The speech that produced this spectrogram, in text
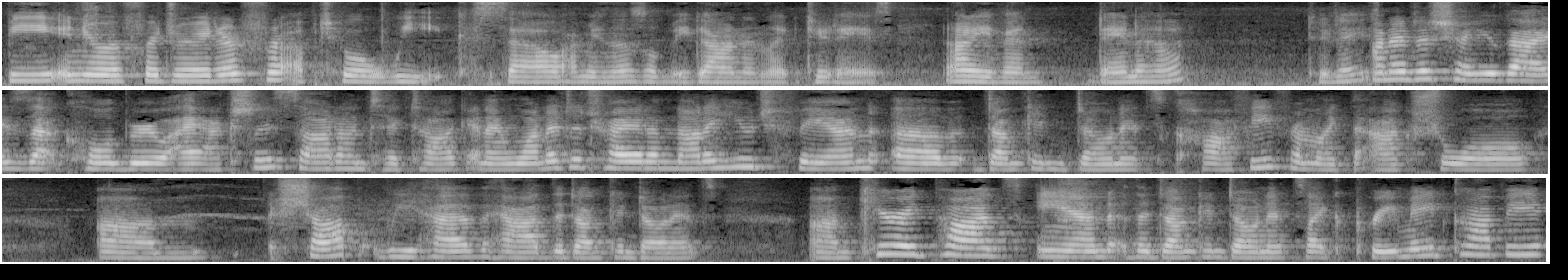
be in your refrigerator for up to a week. So, I mean, this will be gone in like two days. Not even day and a half. Two days. I wanted to show you guys that cold brew. I actually saw it on TikTok and I wanted to try it. I'm not a huge fan of Dunkin' Donuts coffee from like the actual um, shop. We have had the Dunkin' Donuts um, Keurig pods and the Dunkin' Donuts like pre-made coffee,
